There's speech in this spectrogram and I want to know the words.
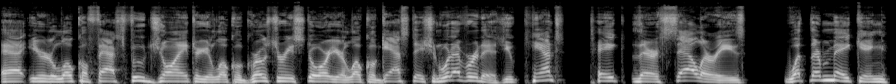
at your local fast food joint or your local grocery store, your local gas station, whatever it is. You can't take their salaries, what they're making,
